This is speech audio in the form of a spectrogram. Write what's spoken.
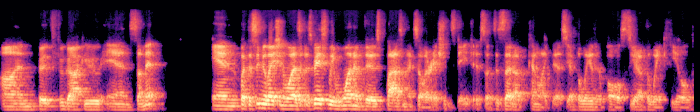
on both Fugaku and Summit. And what the simulation was, it was basically one of those plasma acceleration stages. So it's a setup kind of like this. You have the laser pulse, you have the wake field,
